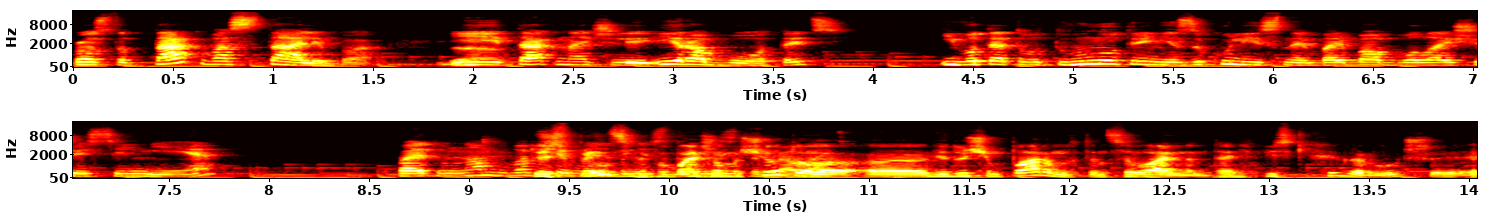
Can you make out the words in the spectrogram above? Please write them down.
просто так восстали бы, да. и так начали и работать, и вот эта вот внутренняя закулисная борьба была еще сильнее, поэтому нам бы вообще То есть, в принципе, по большому счету, э, ведущим парам на танцевальном до Олимпийских игр лучше,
